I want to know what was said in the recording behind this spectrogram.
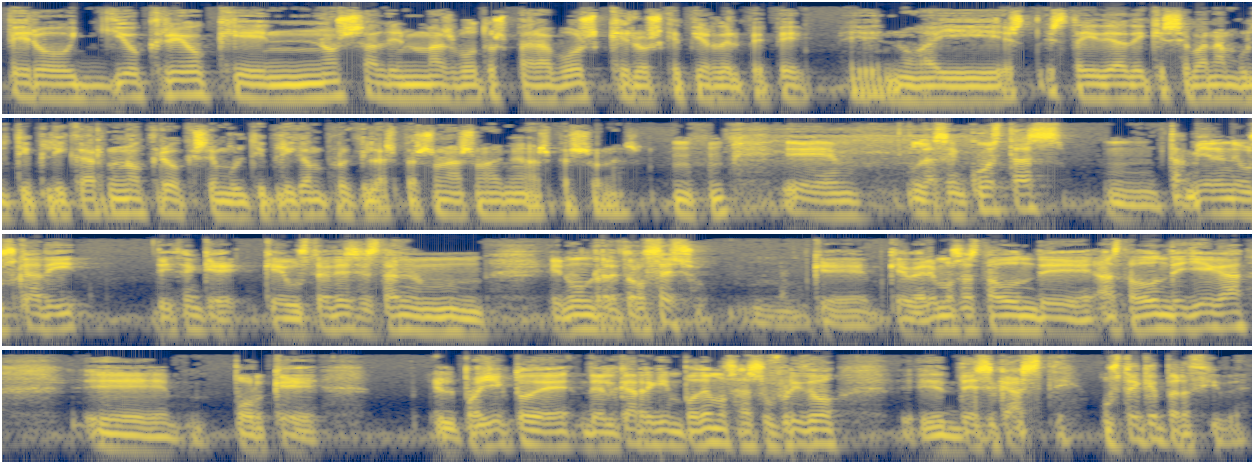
Pero yo creo que no salen más votos para vos que los que pierde el PP. Eh, no hay esta idea de que se van a multiplicar, no creo que se multipliquen porque las personas son las mismas personas. Eh, las encuestas, mm, también en Euskadi, dicen que, ustedes están en un, retroceso, que, veremos hasta dónde, hasta dónde llega, eh, porque el proyecto del Carrequín Podemos ha sufrido eh, desgaste. ¿Usted qué percibe?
